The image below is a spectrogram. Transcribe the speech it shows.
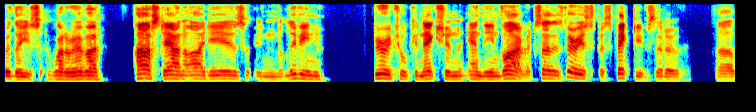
with these whatever passed down ideas in living spiritual connection and the environment. So there's various perspectives that are uh,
